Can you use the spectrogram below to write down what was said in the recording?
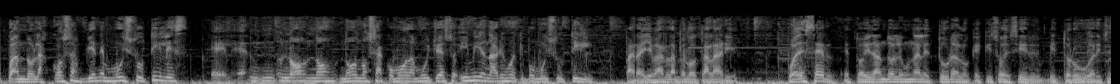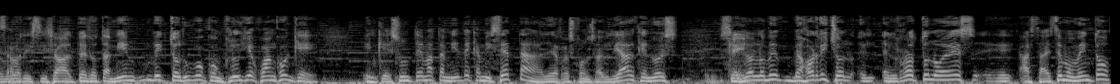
cuando las cosas vienen muy sutiles, él, eh, no, no, no, no se acomoda mucho eso. Y Millonario es un equipo muy sutil para llevar la pelota al área. Puede ser, estoy dándole una lectura a lo que quiso decir Víctor Hugo Aristizábal. Pero también Víctor Hugo concluye, Juanjo, en que en que es un tema también de camiseta, de responsabilidad, que no es, que Sí. no es lo mejor dicho, el, el rótulo es eh, hasta este momento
